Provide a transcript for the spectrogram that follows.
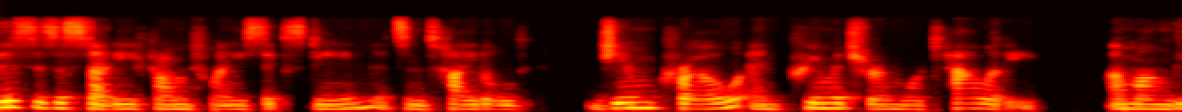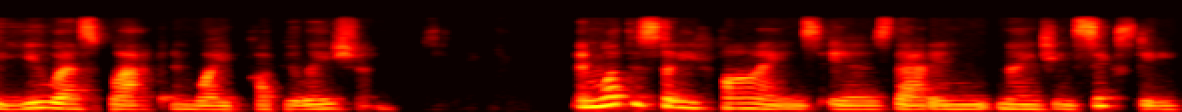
This is a study from 2016. It's entitled Jim Crow and Premature Mortality Among the US Black and White Population. And what the study finds is that in 1960,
